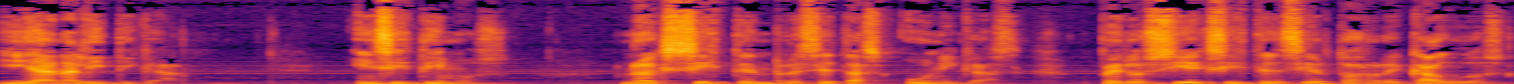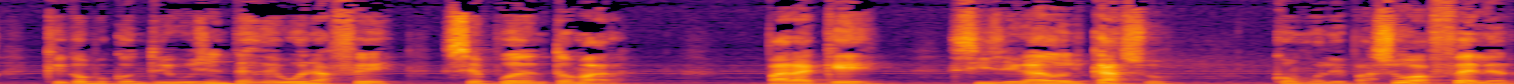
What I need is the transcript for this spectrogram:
y analítica. Insistimos, no existen recetas únicas, pero sí existen ciertos recaudos que como contribuyentes de buena fe se pueden tomar para que, si llegado el caso, como le pasó a Feller,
